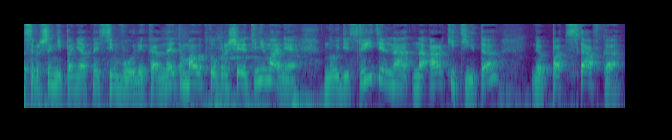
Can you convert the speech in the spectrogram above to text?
совершенно непонятная символика. На это мало кто обращает внимание. Но действительно на арке Тита э, подставка,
